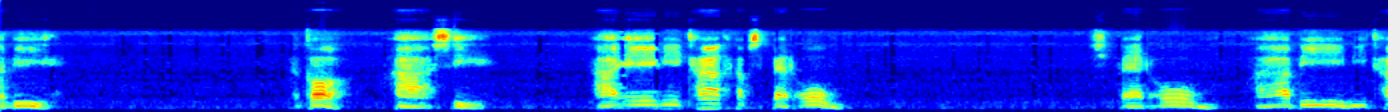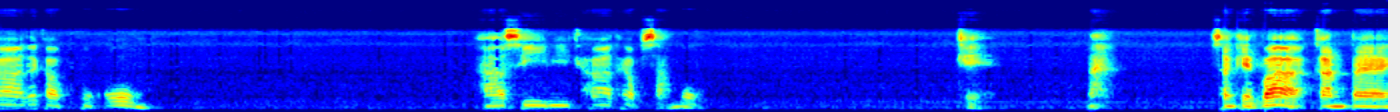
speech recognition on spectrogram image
RB แล้วก็ RC RA มีค่าเท่ากับ 18 โอห์ม 18 โอห์ม RB มีค่าเท่ากับ 6 โอห์ม RC มีค่าเท่ากับ 3 โอห์ม โอเค นะ สังเกตว่าการแปลง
